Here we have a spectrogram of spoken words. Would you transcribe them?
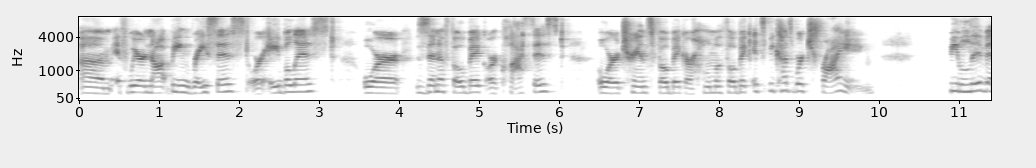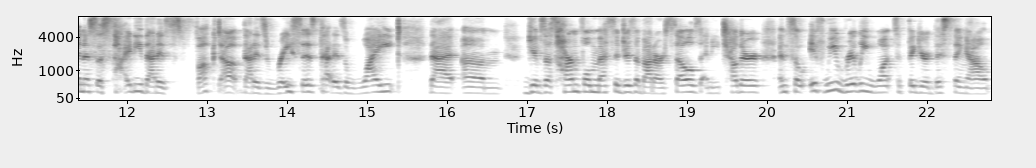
Um, if we're not being racist or ableist or xenophobic or classist or transphobic or homophobic, it's because we're trying we live in a society that is fucked up that is racist that is white that um, gives us harmful messages about ourselves and each other. And so if we really want to figure this thing out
